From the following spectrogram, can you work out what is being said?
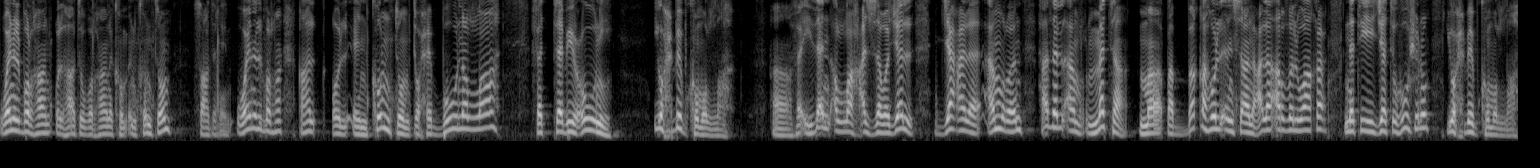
وين البرهان؟ قل هاتوا برهانكم إن كنتم صادقين. وين البرهان؟ قال قل إن كنتم تحبون الله فاتبعوني يحببكم الله. آه فإذا الله عز وجل جعل أمرا هذا الأمر متى ما طبقه الإنسان على أرض الواقع نتيجته شنو؟ يحببكم الله.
